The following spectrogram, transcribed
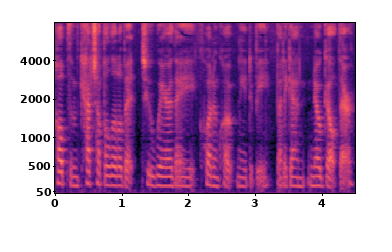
help them catch up a little bit to where they quote unquote need to be. But again, no guilt there.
